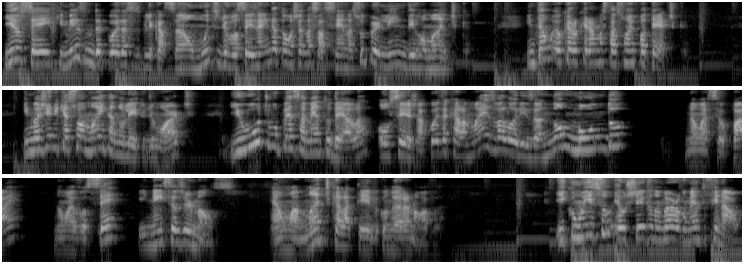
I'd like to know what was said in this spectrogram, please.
E eu sei que, mesmo depois dessa explicação, muitos de vocês ainda estão achando essa cena super linda e romântica. Então eu quero criar uma situação hipotética. Imagine que a sua mãe está no leito de morte e o último pensamento dela, ou seja, a coisa que ela mais valoriza no mundo, não é seu pai, não é você e nem seus irmãos. É um amante que ela teve quando era nova. E com isso eu chego no meu argumento final.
